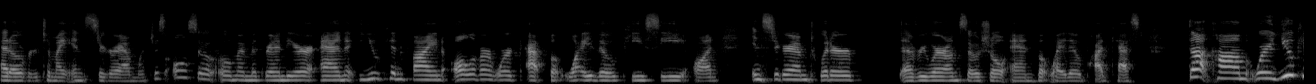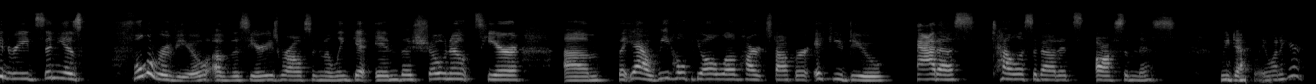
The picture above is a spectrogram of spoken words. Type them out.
head over to my Instagram, which is also Oh My Mithrandir. And you can find all of our work at But Why Though PC on Instagram, Twitter, everywhere on social, and But Why Though podcast.com, where you can read Sinya's full review of the series. We're also going to link it in the show notes here. Um, but yeah, we hope you all love Heartstopper. If you do, add us, tell us about its awesomeness. We Mhm. definitely want to hear.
